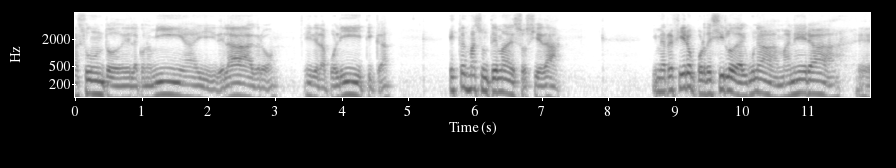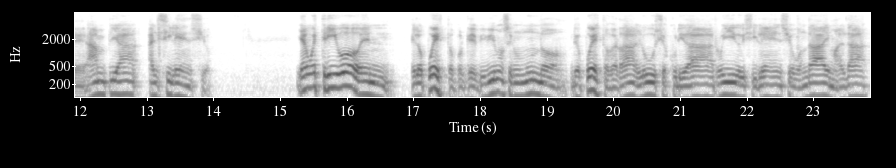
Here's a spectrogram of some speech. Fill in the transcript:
asuntos de la economía y del agro y de la política. Esto es más un tema de sociedad. Y me refiero, por decirlo de alguna manera eh, amplia, al silencio. Y hago estribo en el opuesto, porque vivimos en un mundo de opuestos, ¿verdad? Luz y oscuridad, ruido y silencio, bondad y maldad.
